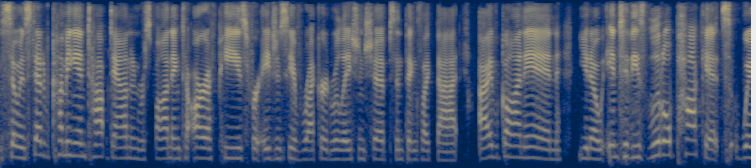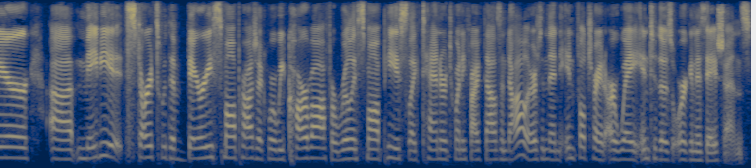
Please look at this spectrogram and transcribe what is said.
so instead of coming in top down and responding to RFPs for agency of record relationships and things like that, I've gone in, you know, into these little pockets where uh, maybe it starts with a very small project where we carve off a really small piece, like ten or twenty-five thousand dollars, and then infiltrate our way into those organizations.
